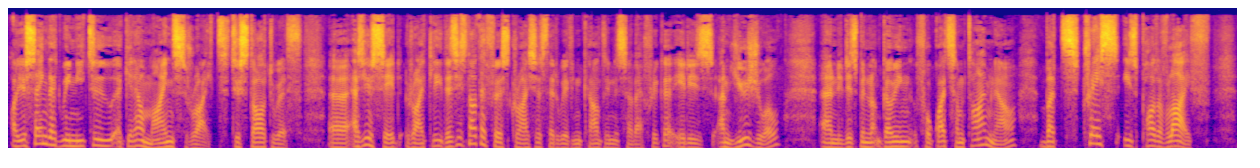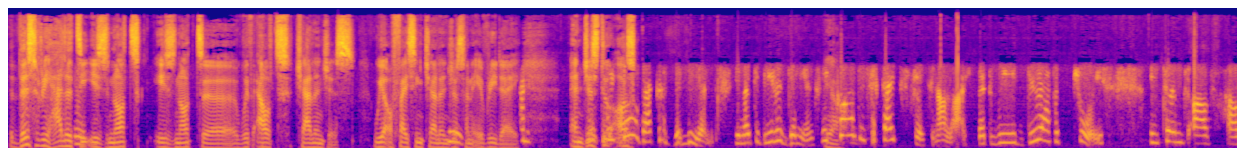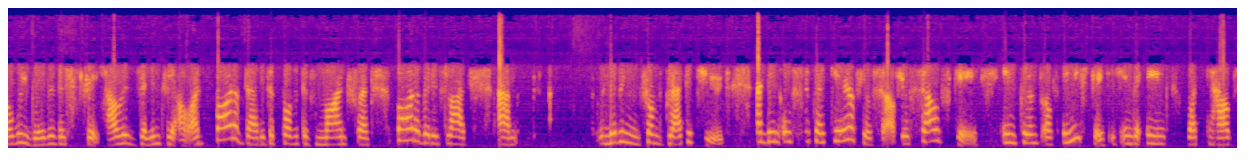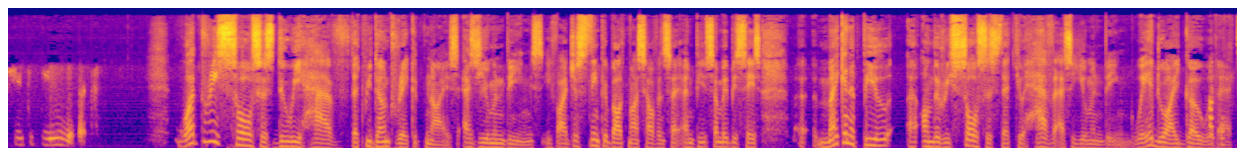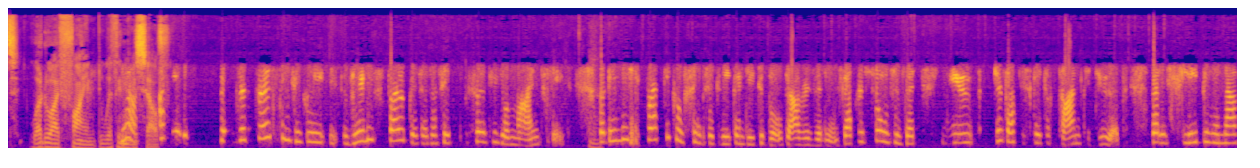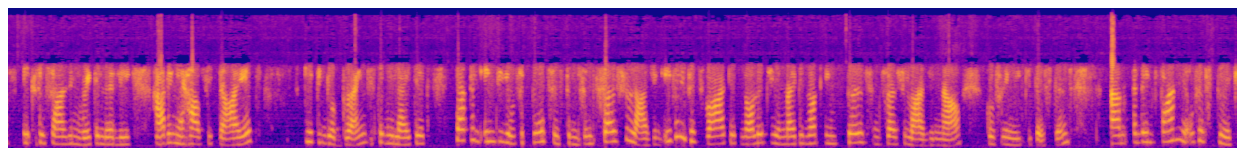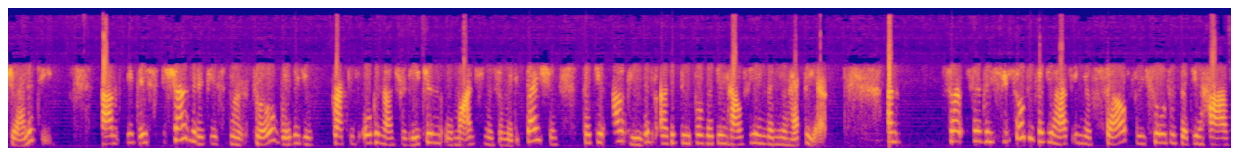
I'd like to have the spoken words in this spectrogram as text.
Are you saying that we need to uh, get our minds right to start with? Uh, as you said rightly, this is not the first crisis that we've encountered in South Africa. It is unusual and it has been going for quite some time now, but stress is part of life. This reality mm. is not, is not uh, without challenges. We are facing challenges mm. on every day. And and just we, to we ask, call that resilience. You know, to be resilient. We yeah. can't escape stress in our life, but we do have a choice in terms of how we weather the stress, how resilient we are. And part of that is a positive mind frame. Part of it is like um, living from gratitude. And then also take care of yourself, your self care in terms of any stress is in the end what helps you to deal with it. What resources do we have that we don't recognize as human beings? If I just think about myself and say, and somebody says, uh, make an appeal uh, on the resources that you have as a human being. Where do I go with okay. that? What do I find within yeah, myself? I think the, the first thing is we really focus, as I said, firstly your mindset. Yeah. But then there's practical things that we can do to build our resilience. That resources that you just have to schedule time to do it. That is sleeping enough, exercising regularly, having a healthy diet, keeping your brain stimulated, tapping into your support systems and socializing, even if it's via technology and maybe not in person socializing now because we need to distance. Um, and then finally also spirituality. Um, it is shown that if you're spiritual, whether you practice organized religion or mindfulness or meditation, that you outlive other people, that you're healthier and then you're happier. And so, so there's resources that you have in yourself, resources that you have,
